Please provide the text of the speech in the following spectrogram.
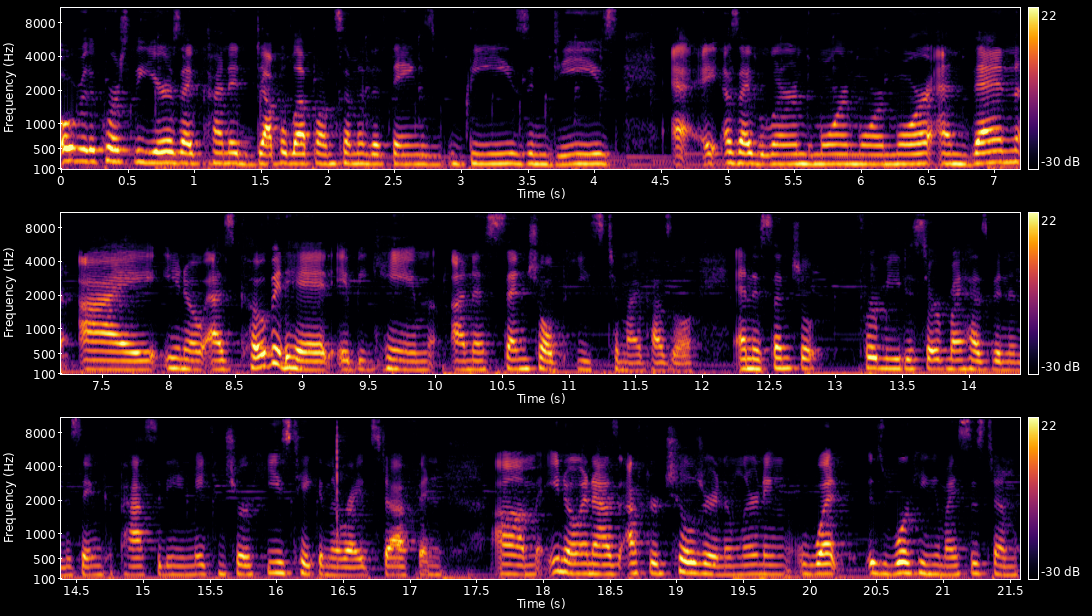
over the course of the years, I've kind of doubled up on some of the things, B's and D's, as I've learned more and more and more. And then I, you know, as COVID hit, it became an essential piece to my puzzle, an essential for me to serve my husband in the same capacity and making sure he's taking the right stuff. And um, you know and as after children and learning what is working in my system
